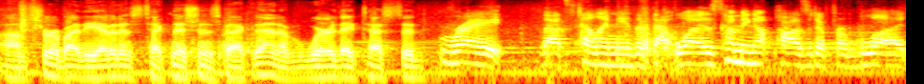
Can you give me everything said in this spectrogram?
I'm sure by the evidence technicians back then, of where they tested. Right, that's telling me that that was coming up positive for blood.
